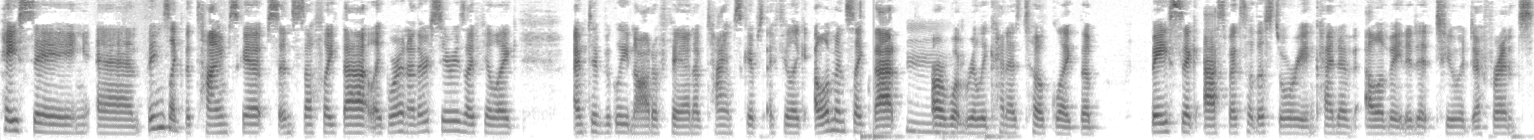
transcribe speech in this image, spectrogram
pacing and things like the time skips and stuff like that. Like, we're another series, I feel like I'm typically not a fan of time skips. I feel like elements like that are what hmm. really kind of took like the basic aspects of the story and kind of elevated it to a different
